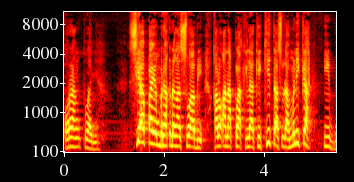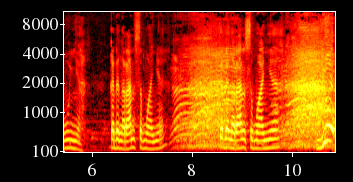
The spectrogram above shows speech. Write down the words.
Orang tuanya. Siapa yang berhak dengan suami? Kalau anak laki-laki kita sudah menikah, ibunya. Kedengeran semuanya? Kedengeran semuanya? Yuk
